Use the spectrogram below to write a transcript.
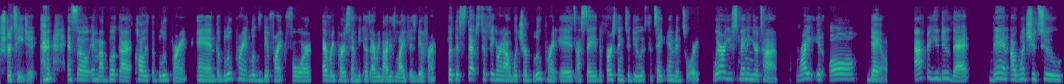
strategic. and so in my book, I call it the blueprint. And the blueprint looks different for every person because everybody's life is different. But the steps to figuring out what your blueprint is, I say the first thing to do is to take inventory. Where are you spending your time? Write it all down. After you do that, then I want you to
